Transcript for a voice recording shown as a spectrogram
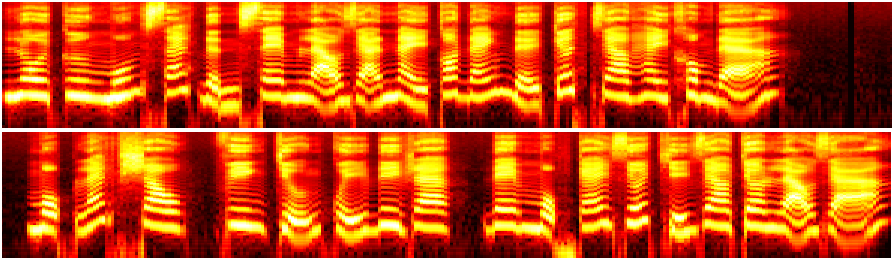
lôi cương muốn xác định xem lão giả này có đáng để kết giao hay không đã. Một lát sau, viên trưởng quỷ đi ra, đem một cái giới chỉ giao cho lão giả.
